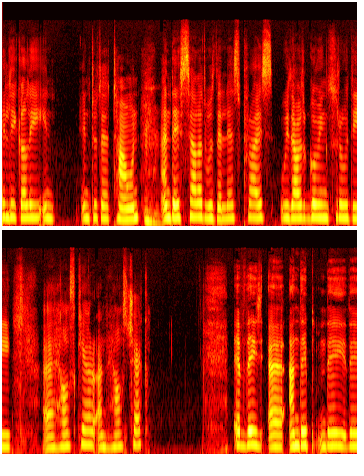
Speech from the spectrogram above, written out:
illegally in into the town, and they sell it with the less price without going through the uh, healthcare and health check. If they uh, and they they they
